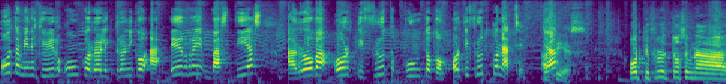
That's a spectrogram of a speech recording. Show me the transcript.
o también escribir un correo electrónico a rbastías.hortifruit.com. Hortifruit con H. ¿ya? Así es. Hortifruit, entonces, una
